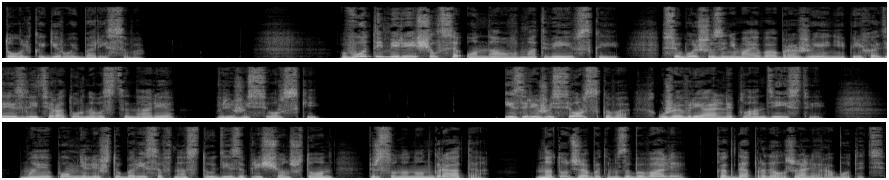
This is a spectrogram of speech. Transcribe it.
Только герой Борисова. Вот и мерещился он нам в Матвеевской, все больше занимая воображение, переходя из литературного сценария в режиссерский. Из режиссерского уже в реальный план действий. Мы помнили, что Борисов на студии запрещен, что он персона нон-грата, но тут же об этом забывали, когда продолжали работать.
